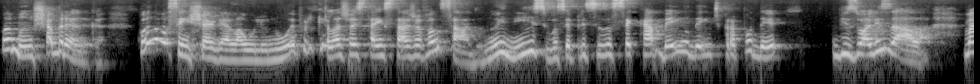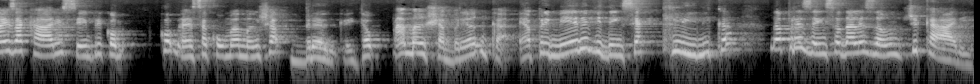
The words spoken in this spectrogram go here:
uma mancha branca. Quando você enxerga ela olho nu, é porque ela já está em estágio avançado. No início, você precisa secar bem o dente para poder visualizá-la. Mas a cárie sempre com começa com uma mancha branca. Então, a mancha branca é a primeira evidência clínica da presença da lesão de cárie.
